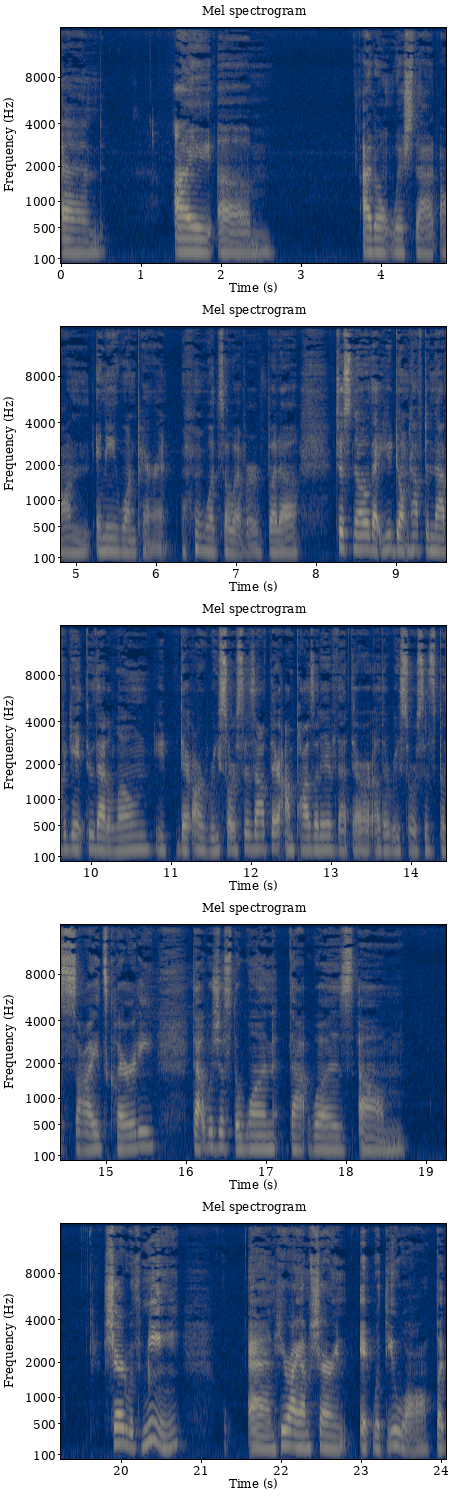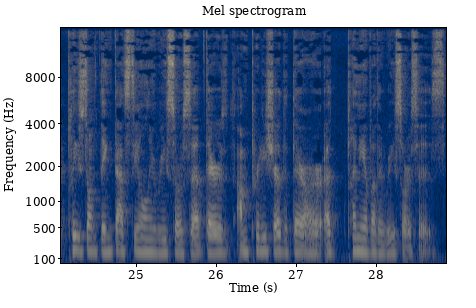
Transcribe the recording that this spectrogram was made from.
and I um I don't wish that on any one parent whatsoever. But uh just know that you don't have to navigate through that alone. You there are resources out there. I'm positive that there are other resources besides clarity. That was just the one that was um shared with me and here I am sharing it with you all, but please don't think that's the only resource up there's I'm pretty sure that there are uh, plenty of other resources.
